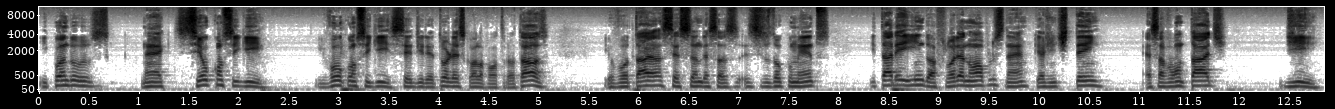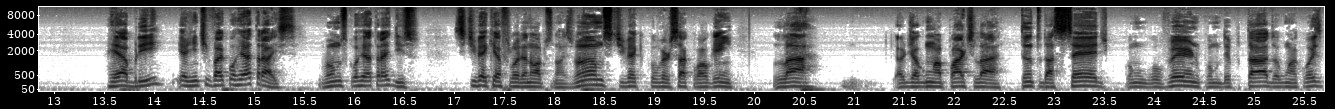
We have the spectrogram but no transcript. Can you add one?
E quando, né, se eu conseguir e vou conseguir ser diretor da escola Walter eu vou estar acessando essas, esses documentos e estarei indo a Florianópolis, né? Que a gente tem essa vontade de reabrir e a gente vai correr atrás. Vamos correr atrás disso. Se tiver que ir a Florianópolis, nós vamos. Se tiver que conversar com alguém lá, de alguma parte lá, tanto da sede, como governo, como deputado, alguma coisa,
